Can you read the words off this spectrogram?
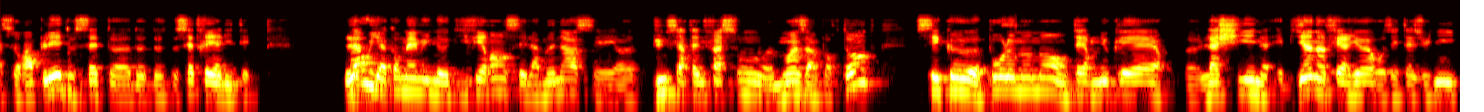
se rappeler de cette, de, de, de, réalité. Là où il y a quand même une différence et la menace est d'une certaine façon moins importante, c'est que pour le moment, en termes nucléaires, euh, la Chine est bien inférieure aux États-Unis,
